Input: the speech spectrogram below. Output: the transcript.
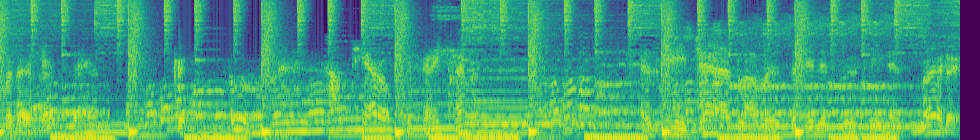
over their heads how terrible. Very clever. As we jazz lovers say, this routine is murder.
